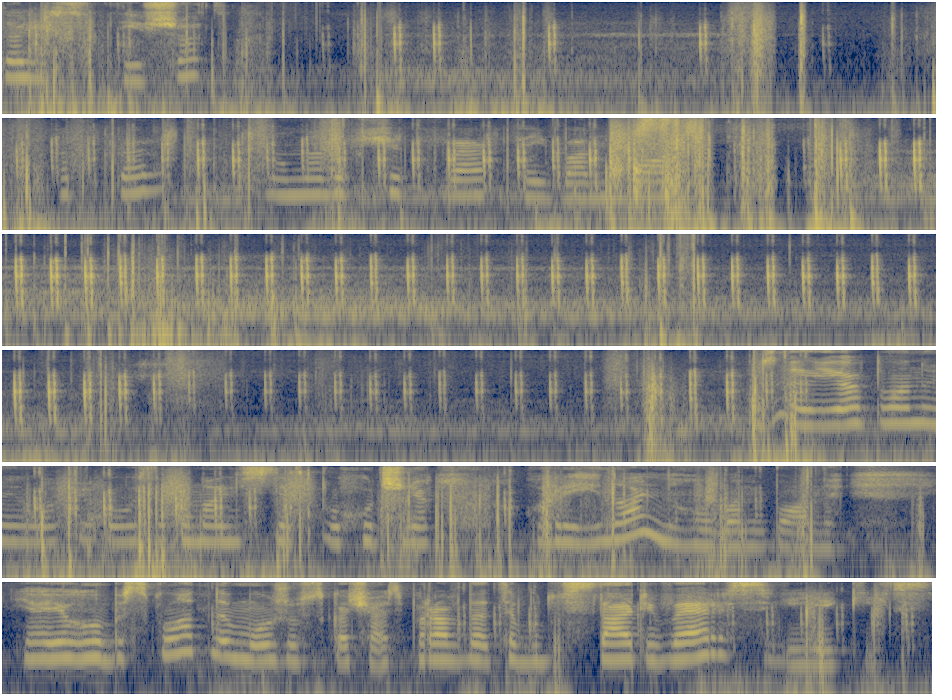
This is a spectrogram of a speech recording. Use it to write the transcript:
Далі шот. А тепер нам треба четвертий. Знаю, Я планую колись на каналі зняти проходження оригінального банбана. Я його безплатно можу скачати. Правда, це будуть старі версії якісь.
